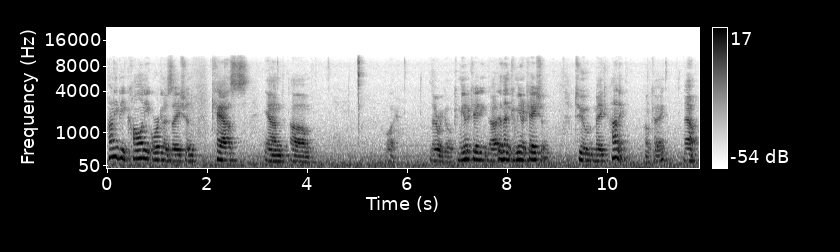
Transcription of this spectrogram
honeybee colony organization, castes, and, um, boy, there we go, communicating, uh, and then communication to make honey, okay? Now,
